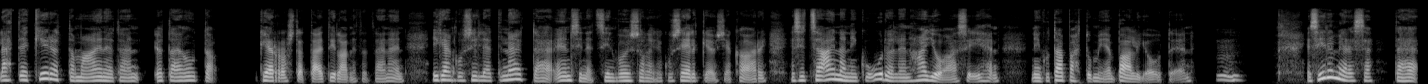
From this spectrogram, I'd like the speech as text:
Lähtee kirjoittamaan aina jotain, jotain uutta kerrosta tai tilannetta tai näin. Ikään kuin sille, että näyttää ensin, että siinä voisi olla joku selkeys ja kaari. Ja sitten se aina niin kuin uudelleen hajoaa siihen niin kuin tapahtumien paljouteen. Mm. Ja siinä mielessä tämä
